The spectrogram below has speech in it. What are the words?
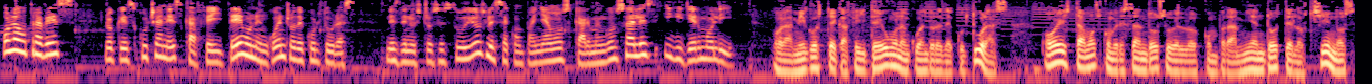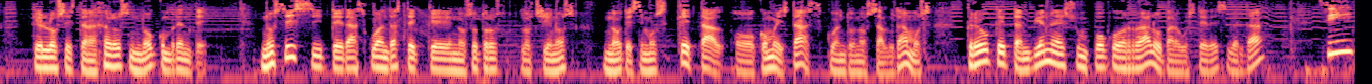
Hola otra vez. Lo que escuchan es Café y Té, un encuentro de culturas. Desde nuestros estudios les acompañamos Carmen González y Guillermo Lee. Hola amigos de Café y Té, un encuentro de culturas. Hoy estamos conversando sobre los comportamientos de los chinos que los extranjeros no comprenden. No sé si te das cuenta de que nosotros los chinos no decimos qué tal o cómo estás cuando nos saludamos. Creo que también es un poco raro para ustedes, ¿verdad? Sí,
